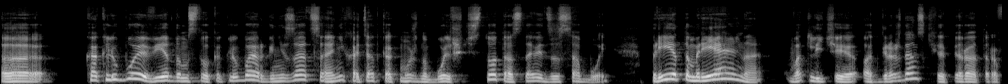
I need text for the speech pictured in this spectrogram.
как любое ведомство, как любая организация, они хотят как можно больше частот оставить за собой. При этом реально, в отличие от гражданских операторов,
